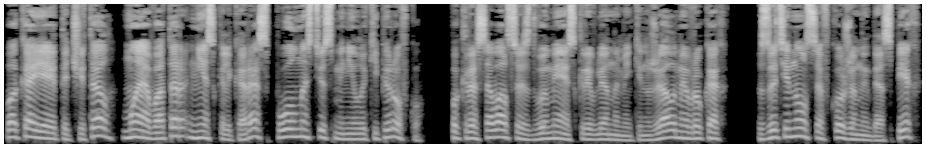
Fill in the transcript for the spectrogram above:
Пока я это читал, мой аватар несколько раз полностью сменил экипировку покрасовался с двумя искривленными кинжалами в руках, затянулся в кожаный доспех,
